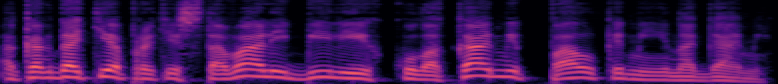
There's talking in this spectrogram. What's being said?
а когда те протестовали, били их кулаками, палками и ногами.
